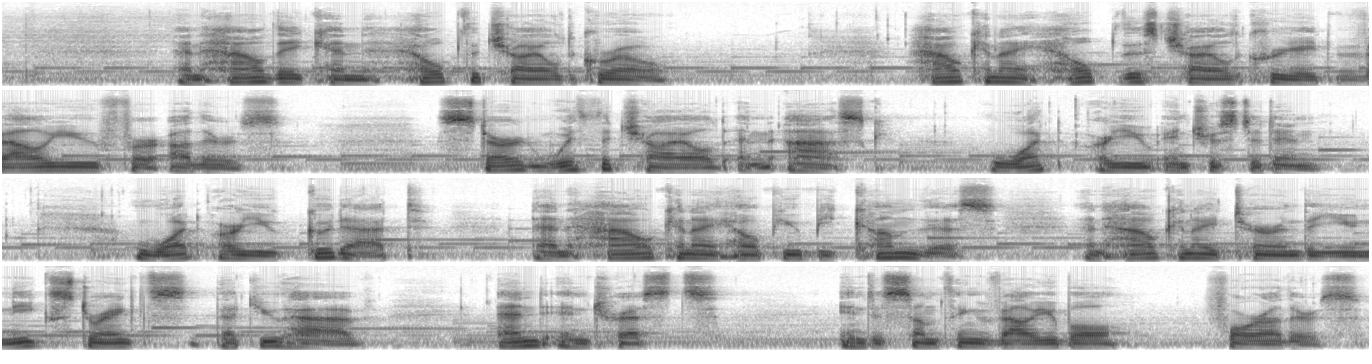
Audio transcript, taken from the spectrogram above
and how they can help the child grow. How can I help this child create value for others? Start with the child and ask, What are you interested in? What are you good at? And how can I help you become this? And how can I turn the unique strengths that you have and interests into something valuable for others?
